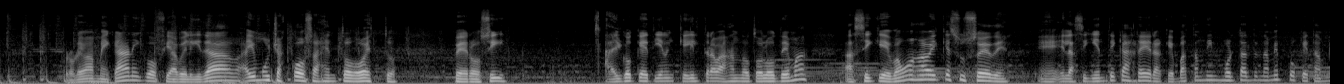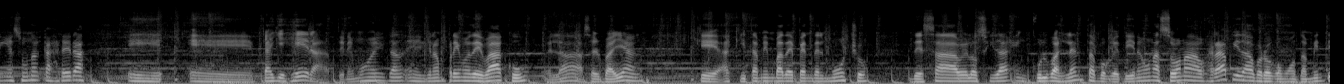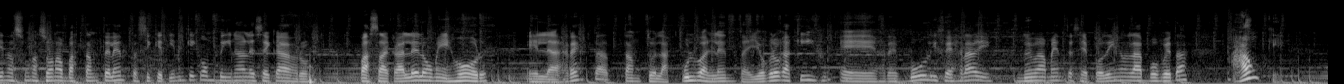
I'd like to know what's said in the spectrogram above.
Problemas mecánicos, fiabilidad. Hay muchas cosas en todo esto. Pero sí, algo que tienen que ir trabajando todos los demás. Así que vamos a ver qué sucede eh, en la siguiente carrera, que es bastante importante también porque también es una carrera eh, eh, callejera. Tenemos el, Gran Premio de Baku, ¿verdad? Azerbaiyán, que aquí también va a depender mucho de esa velocidad en curvas lentas porque tiene una zona rápida pero como también tiene una zona bastante lenta así que tienen que combinar ese carro para sacarle lo mejor en la recta tanto en las curvas lentas y yo creo que aquí Red Bull y Ferrari nuevamente se pueden dar las bofetas aunque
